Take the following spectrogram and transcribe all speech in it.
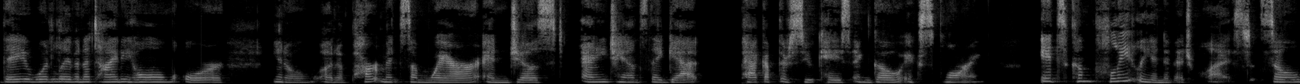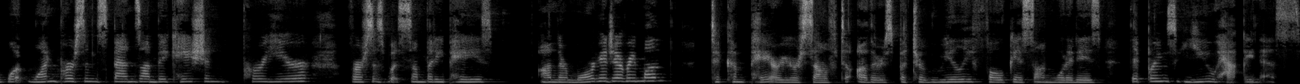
They would live in a tiny home or, you know, an apartment somewhere and just any chance they get, pack up their suitcase and go exploring. It's completely individualized. So what one person spends on vacation per year versus what somebody pays on their mortgage every month to compare yourself to others, but to really focus on what it is that brings you happiness.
